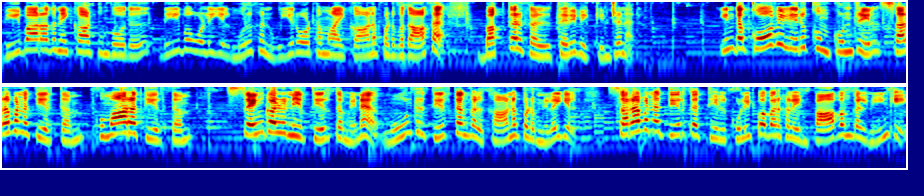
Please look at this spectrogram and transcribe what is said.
தீபாராதனை காட்டும் போது தீப ஒளியில் முருகன் உயிரோட்டமாய் காணப்படுவதாக பக்தர்கள் தெரிவிக்கின்றனர். இந்த கோவில் இருக்கும் குன்றில் சரவண தீர்த்தம் குமார தீர்த்தம் செங்கழுநீர் தீர்த்தம் என மூன்று தீர்த்தங்கள் காணப்படும் நிலையில் சரவண தீர்த்தத்தில் குளிப்பவர்களின் பாவங்கள் நீங்கி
